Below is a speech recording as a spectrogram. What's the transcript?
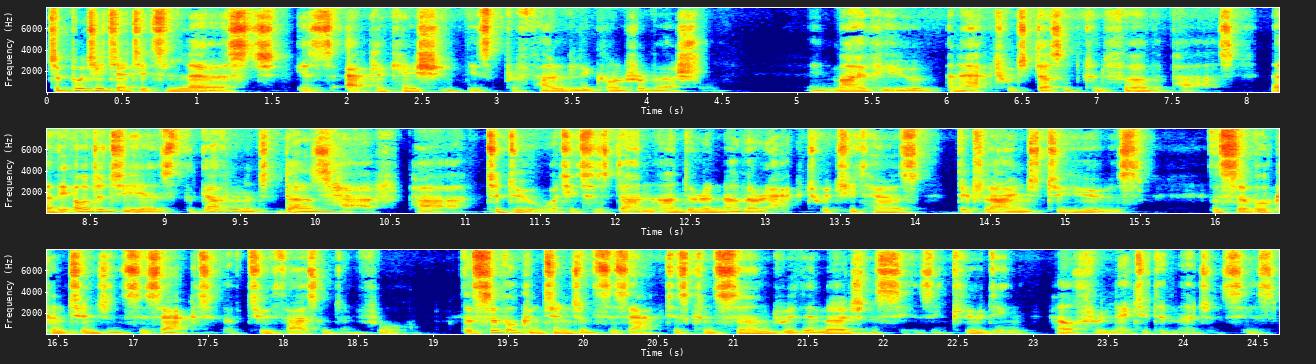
to put it at its lowest, its application is profoundly controversial. In my view, an act which doesn't confer the powers. Now, the oddity is the government does have power to do what it has done under another act, which it has declined to use the Civil Contingencies Act of 2004. The Civil Contingencies Act is concerned with emergencies, including health related emergencies,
